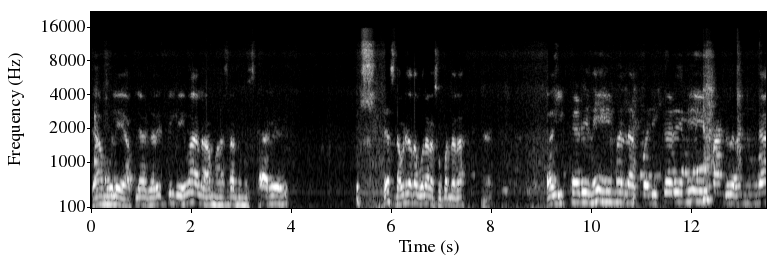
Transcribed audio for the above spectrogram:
त्यामुळे आपल्या घरातील देवाला माझा नमस्कार. यस धावडे दादा बोला ना सोपान दादा. अलीकडे मला पलीकडे पांडुरंगा.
